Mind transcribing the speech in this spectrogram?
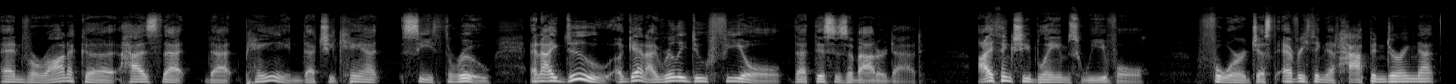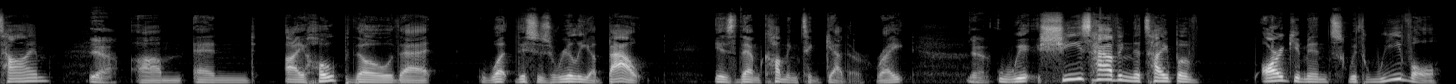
And Veronica has that that pain that she can't see through. And I do, again, I really do feel that this is about her dad. I think she blames Weevil for just everything that happened during that time. Yeah. Um, and I hope, though, that what this is really about is them coming together, right? Yeah. We, she's having the type of arguments with Weevil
